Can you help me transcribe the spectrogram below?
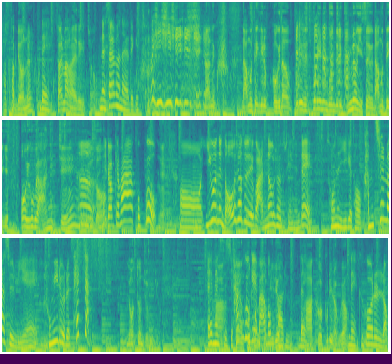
파스타 면을 네, 삶아 놔야 되겠죠. 네 삶아 놔야 되겠죠. 나는 그 나무떼기를 거기다 뿌리, 뿌리는 분들이 분명히 있어요. 나무떼기. 어, 이거 왜 안 익지? 이러면서. 어, 이렇게 막 볶고 네. 어 이거는 넣으셔도 되고 안 넣으셔도 되는데 저는 이게 더 감칠맛을 위해 음. 조미료를 살짝 어떤 조미료? MSG 아, 한국의 마법 조미료? 발효. 네. 아, 그걸 뿌리라고요? 네, 그거를 넣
